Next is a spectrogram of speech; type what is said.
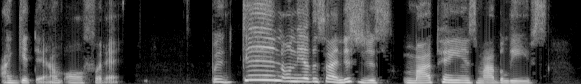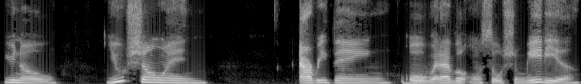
I get that. I'm all for that. But then on the other side, this is just my opinions, my beliefs. You know, you showing everything or whatever on social media,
